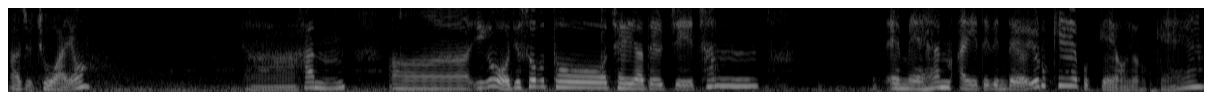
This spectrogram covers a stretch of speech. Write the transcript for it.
아주 좋아요. 자, 한, 어, 이거 어디서부터 재야 될지 참 애매한 아이들인데요. 이렇게 해볼게요. 이렇게.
